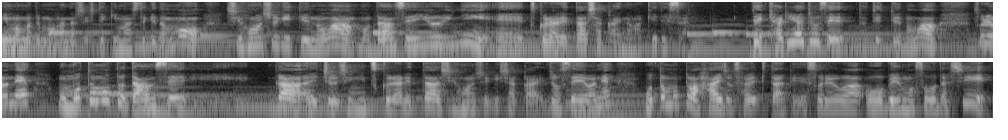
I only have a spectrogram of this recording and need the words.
今までもお話ししてきましたけども資本主義っていうのはもう男性優位に、えー、作られた社会なわけです。でキャリア女性たちっていうのはそれをねもともと男性が中心に作られた資本主義社会女性はねもともとは排除されてたわけでそれは欧米もそうだし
